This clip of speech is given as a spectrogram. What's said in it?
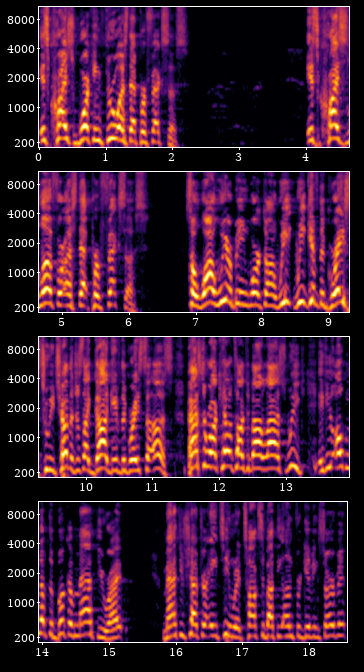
It's Christ working through us that perfects us. It's Christ's love for us that perfects us. So while we are being worked on, we, we give the grace to each other just like God gave the grace to us. Pastor Raquel talked about it last week. If you open up the book of Matthew, right? Matthew chapter 18, when it talks about the unforgiving servant,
